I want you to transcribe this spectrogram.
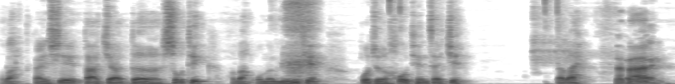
好吧？感谢大家的收听，好吧？我们明天或者后天再见，拜拜。拜拜拜。拜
